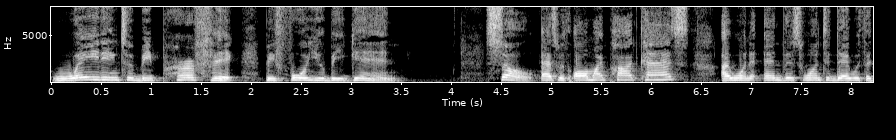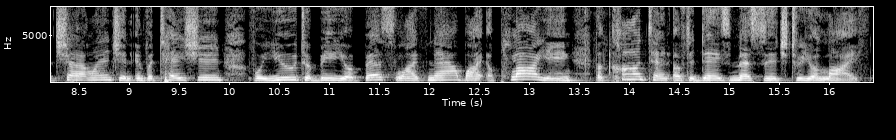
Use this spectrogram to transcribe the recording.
waiting to be perfect perfect before you begin. So, as with all my podcasts, I want to end this one today with a challenge, an invitation for you to be your best life now by applying the content of today's message to your life.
